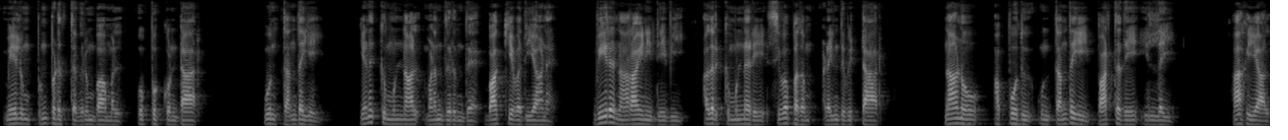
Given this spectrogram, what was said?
மேலும் புண்படுத்த விரும்பாமல் ஒப்புக்கொண்டார். உன் தந்தையை எனக்கு முன்னால் மணந்திருந்த பாக்கியவதியான வீரநாராயணி தேவி அதற்கு முன்னரே சிவபதம் அடைந்துவிட்டார் நானோ அப்போது உன் தந்தையை பார்த்ததே இல்லை. ஆகையால்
